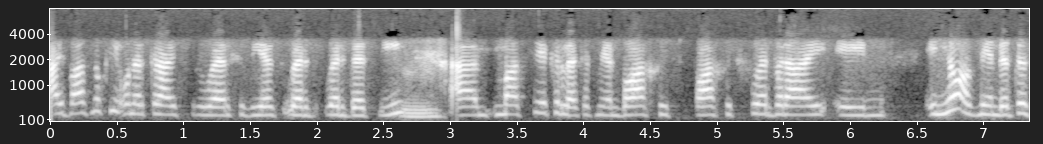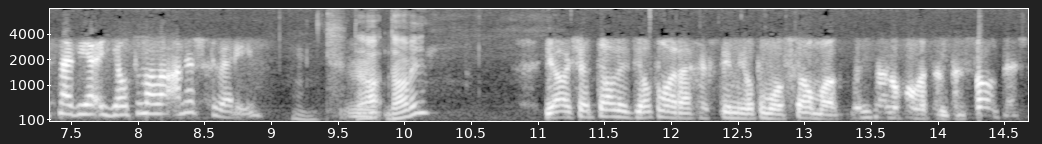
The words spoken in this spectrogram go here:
hy was nog nie onder kruisverhoor gewees oor oor dit nie. Mm. Ehm um, maar sekerlik, ek meen baie goed baie goed voorberei en en ja, ek meen dit is nou weer heeltemal 'n ander storie. Mm. Da Dawie? Ja, ek het al dit heeltemal reg gestem, heeltemal saam, maar dit is nou nogal wat interessant is.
